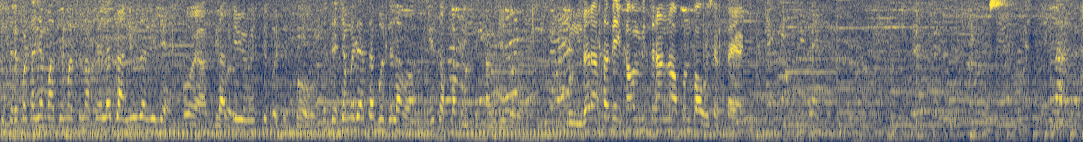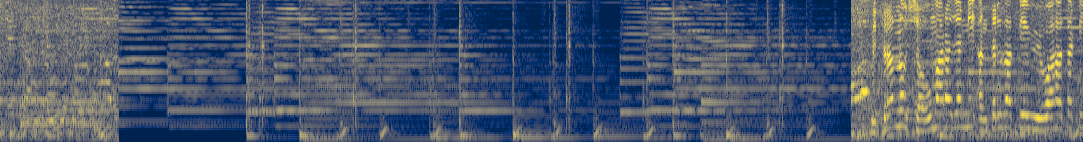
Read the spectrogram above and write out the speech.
चित्रपटाच्या माध्यमातून आपल्याला जाणीव झालेली होय, आहे अगदी जाती बरोबर. व्यवस्थेबद्दल. हो. तर त्याच्यामध्ये आता बदल हवा हेच आपला कॉन्सेप्ट सुंदर असा देखावा मित्रांनो आपण पाहू शकता या ठिकाणी. मित्रांनो शाहू महाराजांनी आंतरजातीय विवाहासाठी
